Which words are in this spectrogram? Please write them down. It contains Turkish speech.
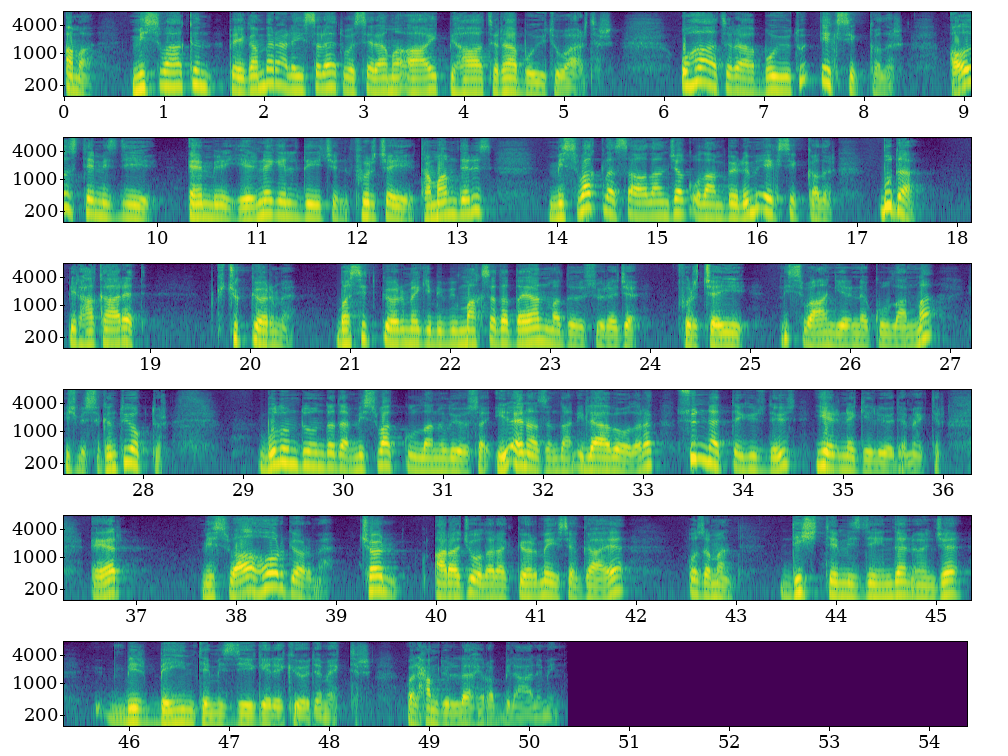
Ama misvakın Peygamber aleyhissalatü vesselama ait bir hatıra boyutu vardır. O hatıra boyutu eksik kalır. Ağız temizliği emri yerine geldiği için fırçayı tamam deriz. Misvakla sağlanacak olan bölümü eksik kalır. Bu da bir hakaret, küçük görme, basit görme gibi bir maksada dayanmadığı sürece fırçayı misvağın yerine kullanma hiçbir sıkıntı yoktur. Bulunduğunda da misvak kullanılıyorsa en azından ilave olarak sünnette yüzde yüz yerine geliyor demektir. Eğer misvağı hor görme, çöl aracı olarak görme ise gaye, o zaman diş temizliğinden önce bir beyin temizliği gerekiyor demektir. Velhamdülillahi Rabbil Alemin.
